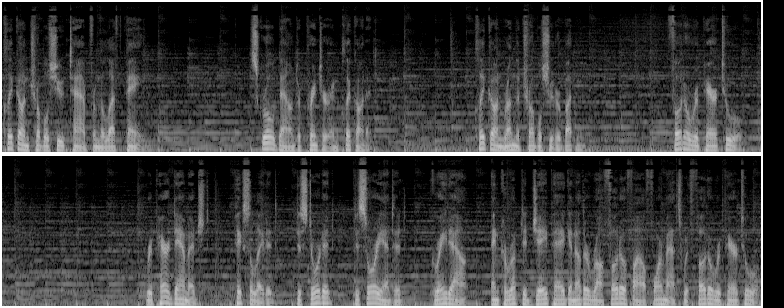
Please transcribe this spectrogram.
Click on Troubleshoot tab from the left pane. Scroll down to Printer and click on it. Click on Run the Troubleshooter button. Photo Repair Tool. Repair damaged, pixelated, distorted, disoriented, grayed out, and corrupted JPEG and other RAW photo file formats with Photo Repair Tool.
